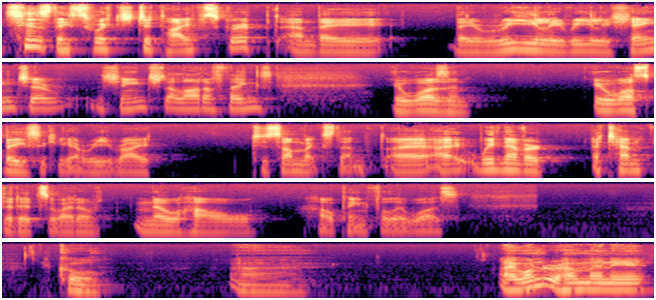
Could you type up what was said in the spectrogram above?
since they switched to TypeScript and they they really really changed a, changed a lot of things, it wasn't. It was basically a rewrite to some extent. I, I we never attempted it, so I don't know how how painful it was. Cool. Uh, I wonder how many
